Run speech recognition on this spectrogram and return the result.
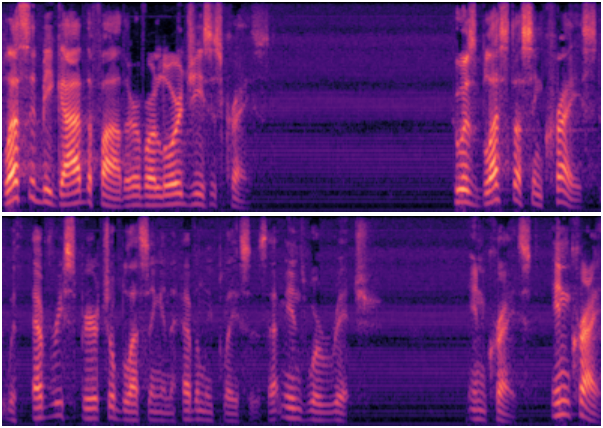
Blessed be God the Father of our Lord Jesus Christ, who has blessed us in Christ with every spiritual blessing in the heavenly places. That means we're rich in Christ. In Christ.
